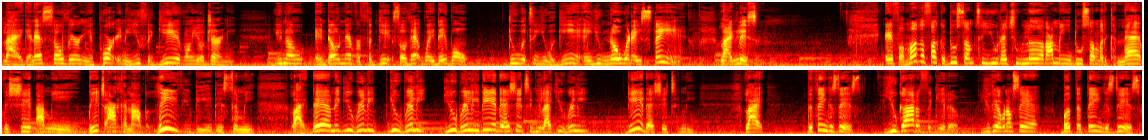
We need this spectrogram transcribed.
Like, and that's so very important. And you forgive on your journey, you know, and don't never forget so that way they won't do it to you again and you know where they stand. Like, listen, if a motherfucker do something to you that you love, I mean, do some of the conniving shit, I mean, bitch, I cannot believe you did this to me. Like, damn, nigga, you really, you really, you really did that shit to me. Like, you really did that shit to me. Like, the thing is this, you gotta forget them. You get what I'm saying? But the thing is this,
